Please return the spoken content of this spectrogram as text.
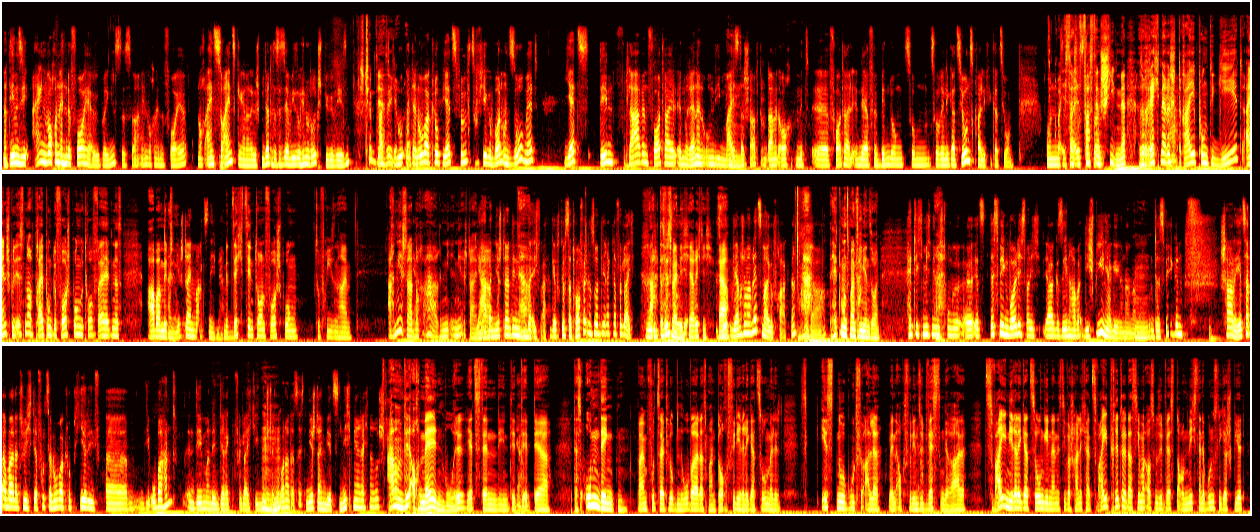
nachdem sie ein Wochenende vorher übrigens, das war ein Wochenende vorher, noch 1 zu 1 gegeneinander gespielt hat. Das ist ja wie so Hin- und Rückspiel gewesen. Stimmt, ja, hat, hat der Nova Club jetzt 5 zu 4 gewonnen und somit jetzt den klaren Vorteil im Rennen um die Meisterschaft und damit auch mit äh, Vorteil in der Verbindung zum, zur Relegationsqualifikation. Und Aber ist ja schon fast entschieden, ne? Also rechnerisch Ja. drei Punkte geht. Ein Spiel ist noch, drei Punkte Vorsprung, Torverhältnis. Aber mit, Ein Nierstein macht es nicht mehr. mit 16 Toren Vorsprung zu Friesenheim. Ach, Nierstein hat noch. Ah, Nier- Nierstein. Ja, Ja, aber Nierstein, den, Ja. gibt es da Torverhältnis oder direkter Vergleich? Ach, das wissen wir nicht. Ja, richtig. Ja. Wir, wir haben schon beim letzten Mal gefragt, ne? Ja. Da hätten wir uns mal informieren sollen. Hätte ich mich nämlich drum, ge- äh, jetzt, deswegen wollte ich es, weil ich ja gesehen habe, die spielen ja gegeneinander. Mhm. Und deswegen, schade. Jetzt hat aber natürlich der Futsal Nova Club hier die, ähm, die Oberhand, indem man den direkten Vergleich gegen Nierstein Mhm. gewonnen hat. Das heißt, Nierstein wird jetzt nicht mehr rechnerisch. Aber man will auch melden wohl, jetzt denn die, die, Ja. der, das Umdenken beim Futsal Club Nova, dass man doch für die Relegation meldet, es ist nur gut für alle, wenn auch für den Südwesten gerade zwei in die Relegation gehen, dann ist die Wahrscheinlichkeit zwei Drittel, dass jemand aus dem Südwesten auch im nächsten in der Bundesliga spielt.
